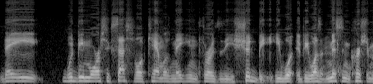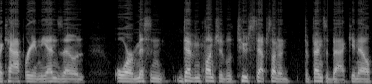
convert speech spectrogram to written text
they would be more successful if Cam was making the throws that he should be. He would if he wasn't missing Christian McCaffrey in the end zone or missing Devin Funchess with two steps on a defensive back. You know,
